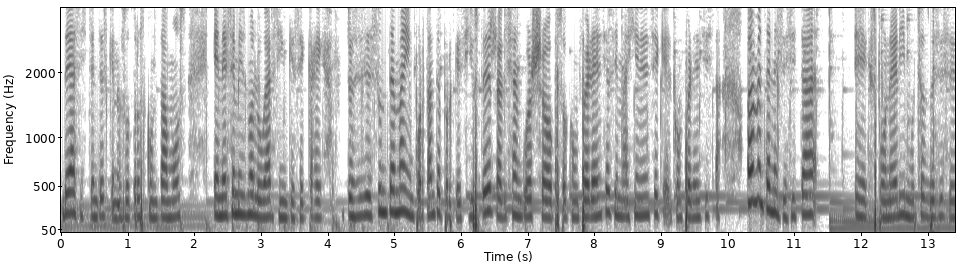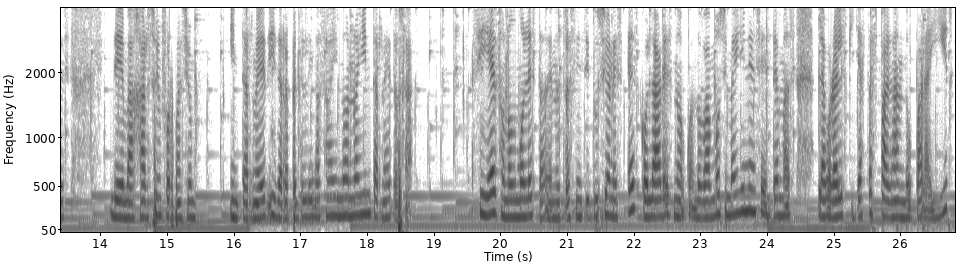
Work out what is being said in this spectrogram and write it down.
de asistentes que nosotros contamos en ese mismo lugar sin que se caiga. Entonces es un tema importante porque si ustedes realizan workshops o conferencias, imagínense que el conferencista obviamente necesita exponer y muchas veces es de bajar su información internet y de repente le digas, ay, no, no hay internet, o sea, si eso nos molesta de nuestras instituciones escolares, no, cuando vamos, imagínense en temas laborales que ya estás pagando para ir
